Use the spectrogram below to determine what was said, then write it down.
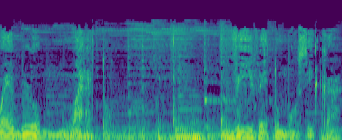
Pueblo muerto. Vive tu música.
